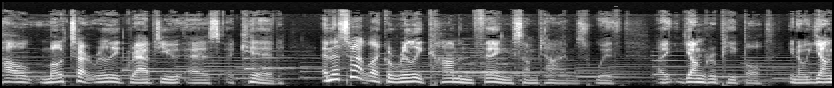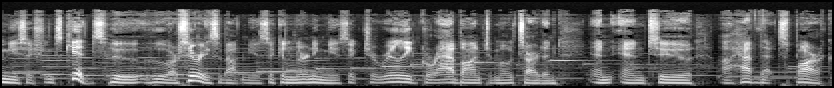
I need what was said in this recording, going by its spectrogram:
how Mozart really grabbed you as a kid. And that's not like a really common thing sometimes with uh, younger people, you know, young musicians, kids who, who are serious about music and learning music to really grab onto Mozart and, and, and to uh, have that spark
